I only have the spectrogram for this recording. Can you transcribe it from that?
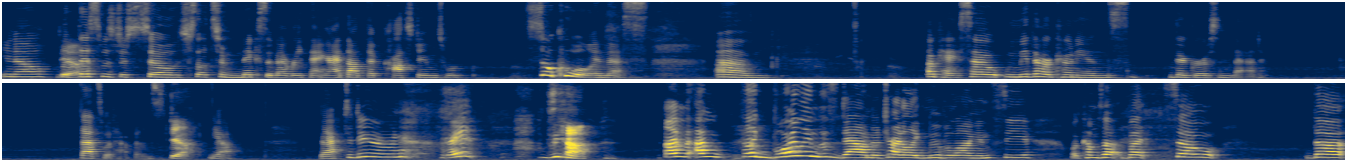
you know? But Yeah. this was just so such a mix of everything. I thought the costumes were so cool in this. Um Okay, so we meet the Harkonians. They're gross and bad. That's what happens. Yeah. Yeah. Back to Dune, right? Yeah. I'm I'm like boiling this down to try to like move along and see what comes up. But so the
